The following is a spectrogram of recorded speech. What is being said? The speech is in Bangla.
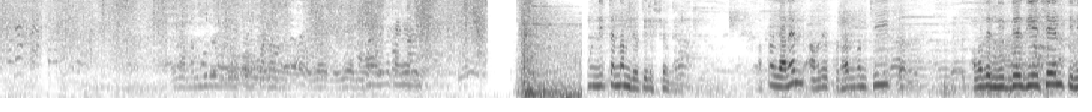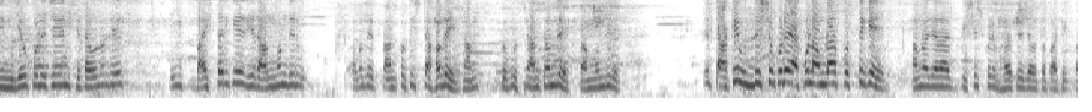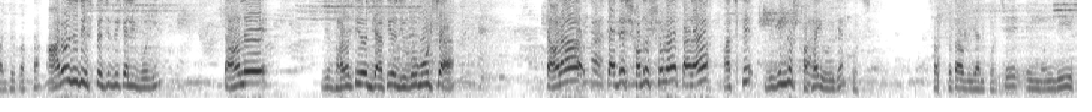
মন্দিরটার নাম জটিলেশ্বর আপনারা জানেন, আমাদের প্রধানমন্ত্রী আমাদের নির্দেশ দিয়েছেন, তিনি নিজেও করেছেন, সেটা হলো যে এই বাইশ তারিখে যে রাম মন্দির আমাদের প্রাণ প্রতিষ্ঠা হবে, রাম প্রভু শ্রীরামচন্দ্রের রাম মন্দিরে তাকে উদ্দেশ্য করে এখন আমরা প্রত্যেকে, আমরা যারা বিশেষ করে ভারতীয় জনতা পার্টির কার্যকর্তা, আরও যদি স্পেসিফিক্যালি বলি তাহলে যে ভারতীয় জাতীয় যুব মোর্চা, তারা, তাদের সদস্যরা, তারা আজকে বিভিন্ন সাফাই অভিযান করছে। স্বচ্ছতা অভিযান করছে, এই মন্দির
